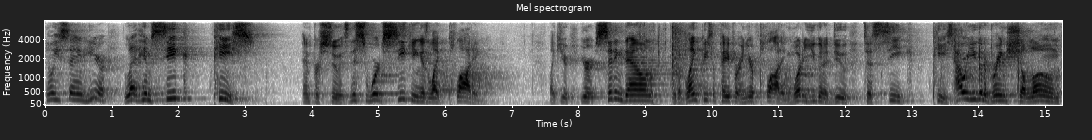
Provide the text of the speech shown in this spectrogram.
No, he's saying here, let him seek peace and pursue it. This word seeking is like plotting. Like you're, you're sitting down with a blank piece of paper and you're plotting. What are you going to do to seek peace? How are you going to bring shalom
